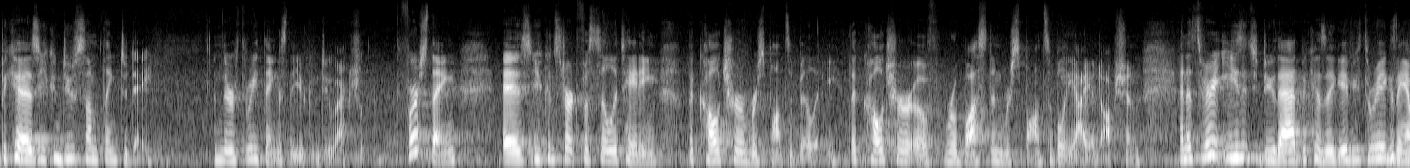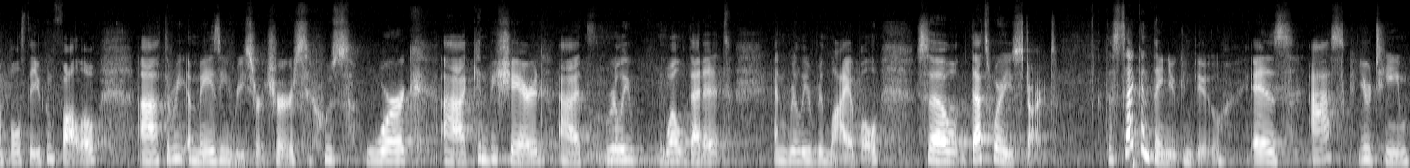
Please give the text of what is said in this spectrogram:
because you can do something today. And there are three things that you can do, actually. The first thing is you can start facilitating the culture of responsibility, the culture of robust and responsible AI adoption. And it's very easy to do that because I gave you three examples that you can follow, uh, three amazing researchers whose work uh, can be shared. Uh, it's really well vetted and really reliable. So that's where you start. The second thing you can do is ask your team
